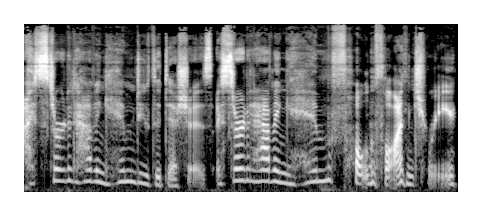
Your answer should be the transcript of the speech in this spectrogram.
I started having him do the dishes. I started having him fold laundry.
